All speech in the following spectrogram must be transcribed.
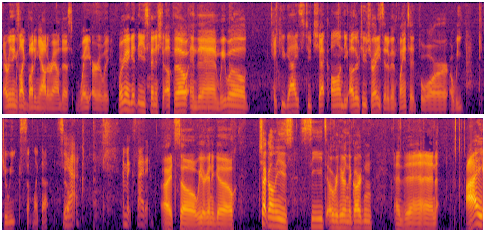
Everything's like budding out around us way early. We're gonna get these finished up though, and then we will take you guys to check on the other two trays that have been planted for a week, two weeks, something like that. So, Yeah. I'm excited. all right, so we are gonna go check on these seeds over here in the garden, and then I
